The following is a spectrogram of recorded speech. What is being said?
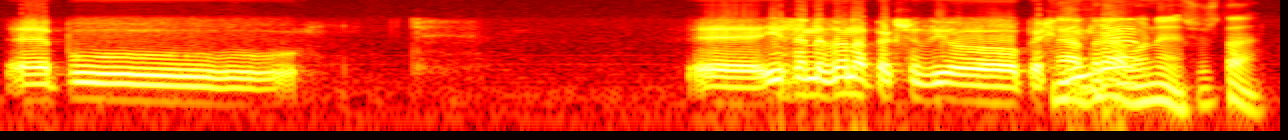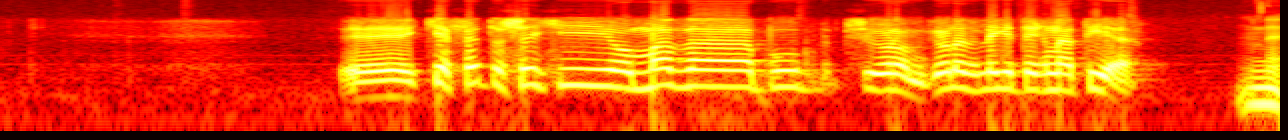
ε, που ε, ήρθαν εδώ να παίξουν δύο Α, παιχνίδια. μπράβο, ναι, σωστά. Ε, και φέτος έχει ομάδα που, συγγνώμη κιόλας, λέγεται Εγνατία. Ναι.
